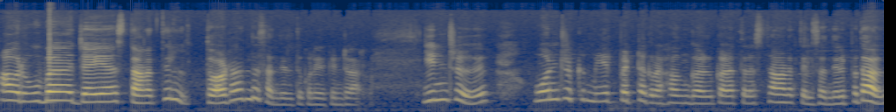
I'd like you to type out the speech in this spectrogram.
அவர் உப ஜெய ஸ்தானத்தில் தொடர்ந்து சந்தித்துக் கொண்டிருக்கின்றார். இன்று ஒன்றுக்கு மேற்பட்ட கிரகங்கள் களத்திர ஸ்தானத்தில் சந்திருப்பதால்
